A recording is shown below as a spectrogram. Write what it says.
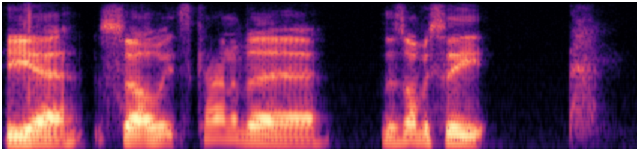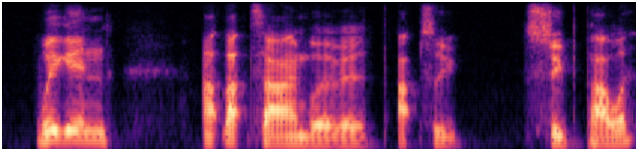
Yeah, so it's kind of a there's obviously Wigan at that time were an absolute superpower,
